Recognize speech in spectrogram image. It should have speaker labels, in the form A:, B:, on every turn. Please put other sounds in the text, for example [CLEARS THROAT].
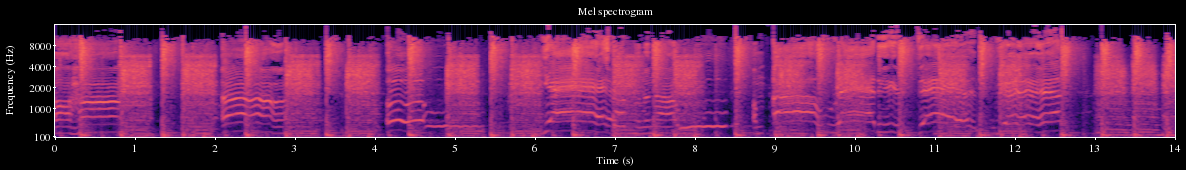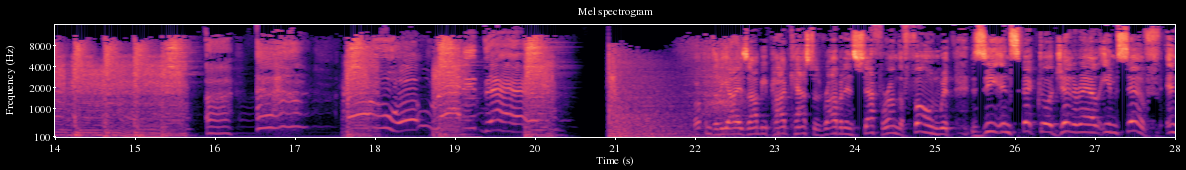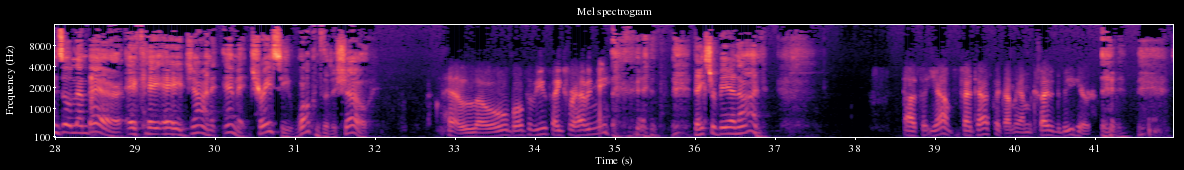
A: Uh-huh.
B: Welcome to the iZombie podcast with Robin and Steph. We're on the phone with the Inspector General himself, Enzo Lambert, aka John Emmet Tracy. Welcome to the show.
C: Hello, both of you. Thanks for having me. [LAUGHS]
B: Thanks for being on.
C: Uh, so, yeah, fantastic. I mean, I'm excited to be here. [LAUGHS]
